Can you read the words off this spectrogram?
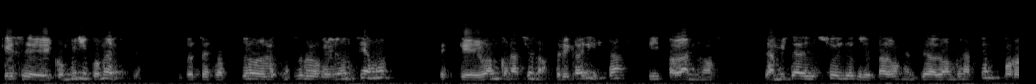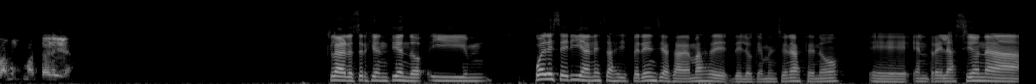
que es el convenio de comercio. Entonces nosotros, nosotros lo que denunciamos es que el Banco Nación nos precariza, ¿sí? pagándonos la mitad del sueldo que le paga un empleado del Banco Nación por la misma tarea. Claro, Sergio, entiendo. ¿Y mm, cuáles serían esas diferencias, además de, de lo que mencionaste, ¿no? Eh, en relación a-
